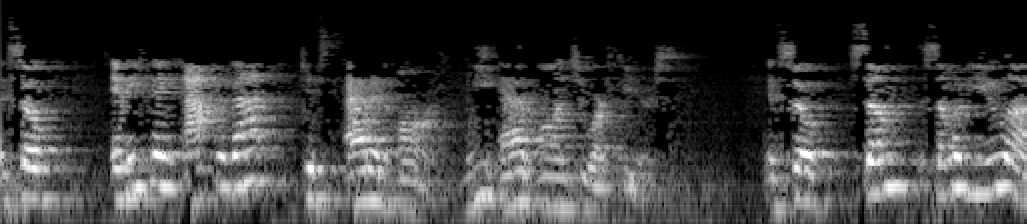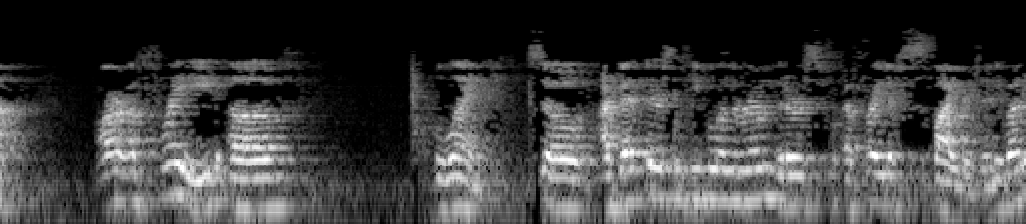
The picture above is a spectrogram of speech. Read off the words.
And so Anything after that gets added on. We add on to our fears. And so some some of you uh, are afraid of blank. So I bet there's some people in the room that are afraid of spiders. Anybody?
